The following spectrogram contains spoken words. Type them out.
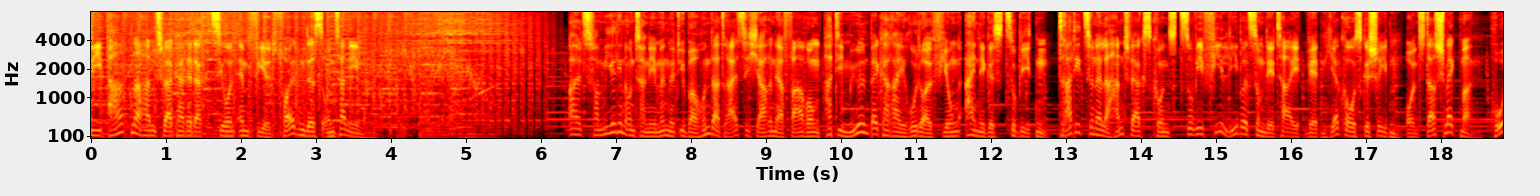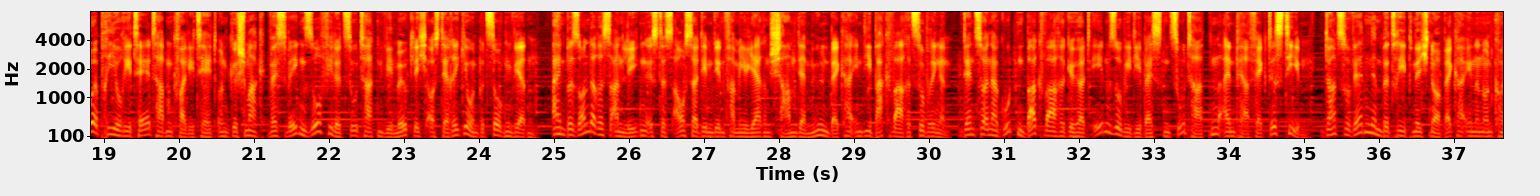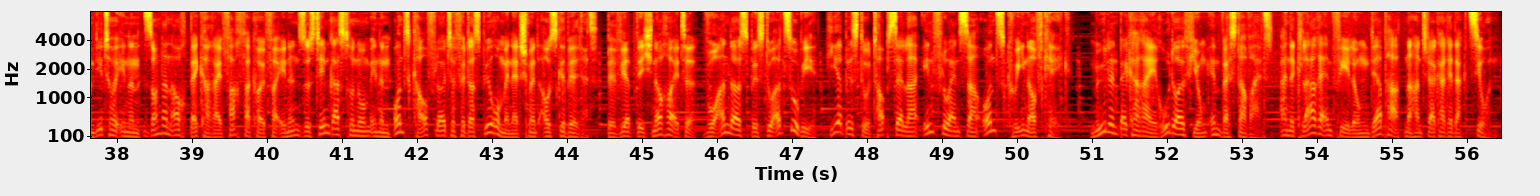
Die Partnerhandwerker-Redaktion empfiehlt folgendes Unternehmen. Als Familienunternehmen mit über 130 Jahren Erfahrung hat die Mühlenbäckerei Rudolf Jung einiges zu bieten. Traditionelle Handwerkskunst sowie viel Liebe zum Detail werden hier groß geschrieben. Und das schmeckt man. Hohe Priorität haben Qualität und Geschmack, weswegen so viele Zutaten wie möglich aus der Region bezogen werden. Ein besonderes Anliegen ist es außerdem, den familiären Charme der Mühlenbäcker in die Backware zu bringen. Denn zu einer guten Backware gehört ebenso wie die besten Zutaten ein perfektes Team. Dazu werden im Betrieb nicht nur BäckerInnen und KonditorInnen, sondern auch Bäckerei-FachverkäuferInnen, SystemgastronomInnen und Kaufleute für das Büromanagement ausgebildet. Bewirb dich noch heute. Woanders bist du Azubi. Hier bist du Topseller, Influencer und Queen of Cake. Mühlenbäckerei Rudolf Jung im Westerwald. Eine klare Empfehlung der Partnerhandwerker Redaktion.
